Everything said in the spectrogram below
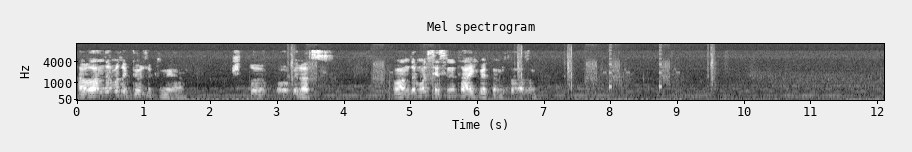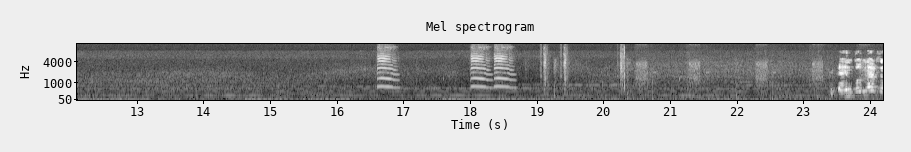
Havalandırma da gözükmüyor. İşte o, o biraz. Havalandırma sesini takip etmemiz lazım. Endo nerede?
